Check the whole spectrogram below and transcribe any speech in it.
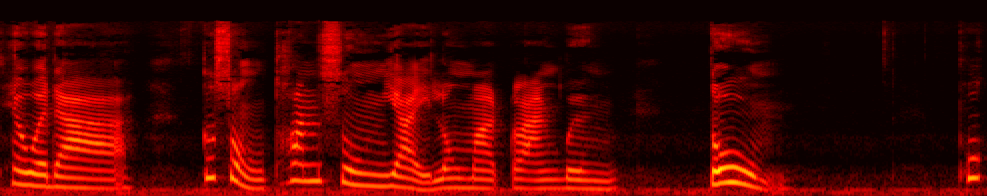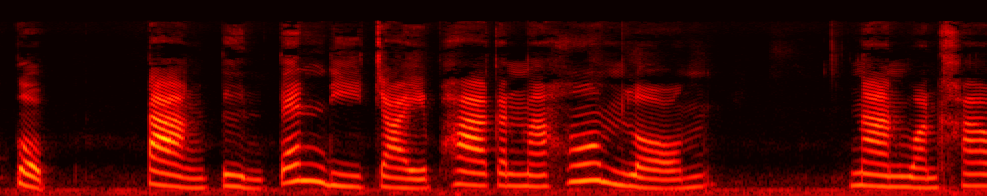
เทวดาก็ส่งท่อนซุงใหญ่ลงมากลางบึง ตุ้ม พวกกบ ต่างตื่นเต้นดีใจพากันมาห้อมล้อม นานวันเข้า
